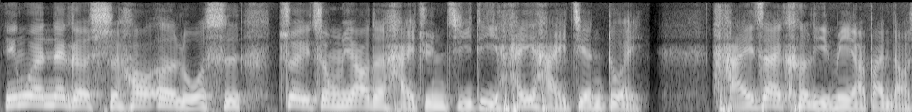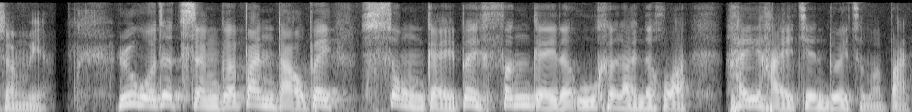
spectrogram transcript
因为那个时候俄罗斯最重要的海军基地黑海舰队还在克里米亚半岛上面，如果这整个半岛被送给、被分给了乌克兰的话，黑海舰队怎么办？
